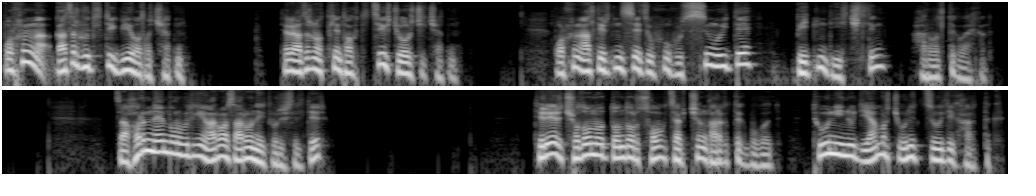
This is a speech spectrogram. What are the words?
Бурхан газар хөдлөлтийг бий болгож чадна. Тэр газар нутгийн тогтцыг ч өөрчилж чадна. Бурхан алд эрдэнэсээ зөвхөн хүссэн үедээ бидэнд илчлэн харуулдаг байх нь. За 28 дугаар бүлгийн 10-аас 11 дугаар ишлэлдэр Тэрээр чулуунууд дундуур сувг цавчин гаргадаг бөгөөд түүний нүд ямар ч үнэт зүйлийг хардаг.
